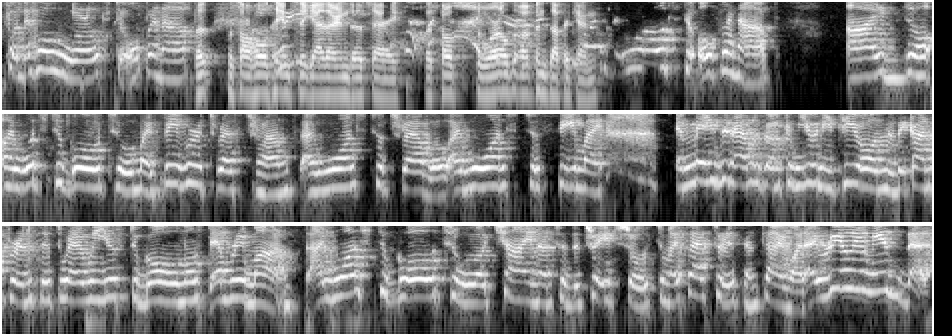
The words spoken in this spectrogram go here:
for the whole world to open up. Let, us all hold hands together and just say, let's hope the world opens up again. The world to open up I don't I want to go to my favorite restaurants. I want to travel. I want to see my amazing Amazon community on the conferences where we used to go almost every month. I want to go to uh, China to the trade shows, to my factories in Taiwan. I really miss that.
